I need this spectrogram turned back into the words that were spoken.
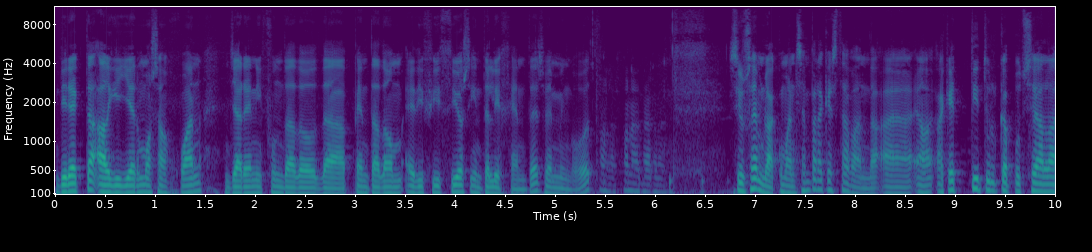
directa, el Guillermo San Juan, gerent i fundador de Pentadom Edificios Inteligentes. Benvingut. Hola, bona tarda. Si us sembla, comencem per aquesta banda. Uh, aquest títol que potser a la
